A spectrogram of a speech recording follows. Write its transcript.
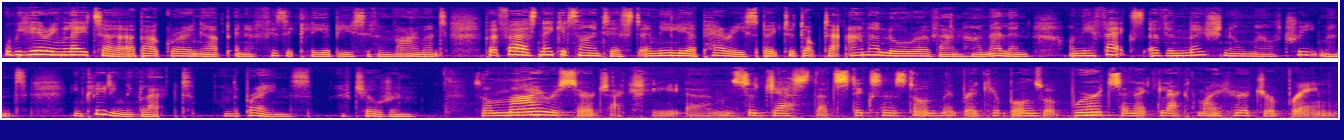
We'll be hearing later about growing up in a physically abusive environment. But first, Naked Scientist Amelia Perry spoke to Dr. Anna Laura Van Harmelen on the effects of emotional maltreatment, including neglect, on the brains of children. So, my research actually um, suggests that sticks and stones may break your bones, but words and neglect might hurt your brain.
